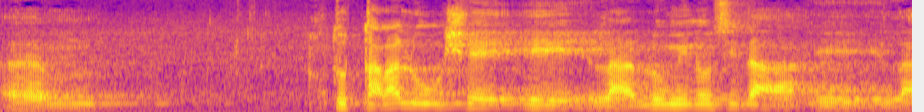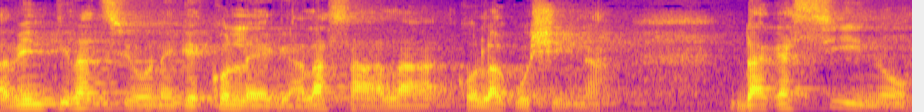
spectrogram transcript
um, tutta la luce e la luminosità e la ventilazione che collega la sala con la cucina. Da Cassino,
